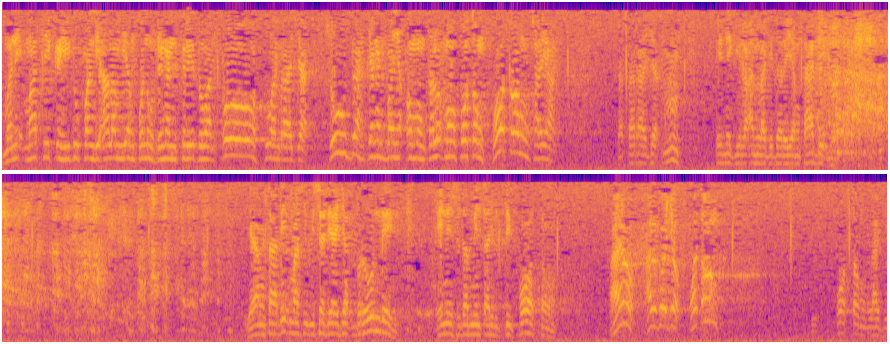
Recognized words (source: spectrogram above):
Menikmati kehidupan di alam yang penuh dengan keriduan. Oh Tuan Raja, sudah jangan banyak omong. Kalau mau potong, potong saya. Kata Raja, hmm, ini gilaan lagi dari yang tadi. Yang tadi masih bisa diajak berunding. Ini sudah minta dipotong. Ayo, Algojo, potong. Dipotong lagi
